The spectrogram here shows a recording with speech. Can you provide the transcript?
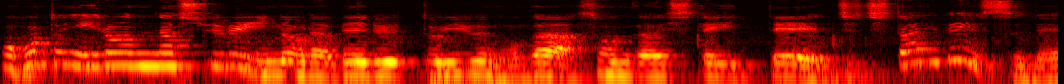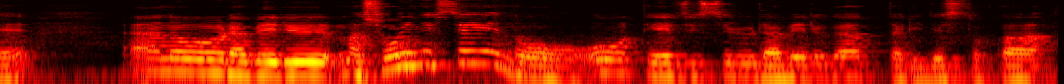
もう本当にいろんな種類のラベルというのが存在していて、自治体ベースであのラベル、まあ、省エネ性能を提示するラベルがあったりですとか、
